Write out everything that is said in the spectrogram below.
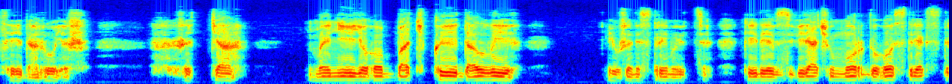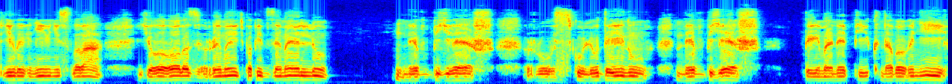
ти даруєш життя. Мені його батьки дали. І вже не стримуються, кидає в звірячу морду гострі, як стріли гнівні слова. Його голос гримить по підземеллю. Не вб'єш, руську людину, не вб'єш. Ти мене пік на вогні,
